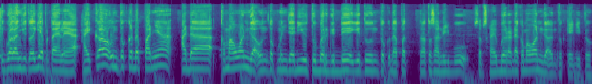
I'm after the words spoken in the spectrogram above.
Gue lanjut lagi ya pertanyaannya ya. Haikal untuk ke depannya ada kemauan nggak untuk menjadi youtuber gede gitu untuk dapat ratusan ribu subscriber? Ada kemauan nggak untuk kayak gitu?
